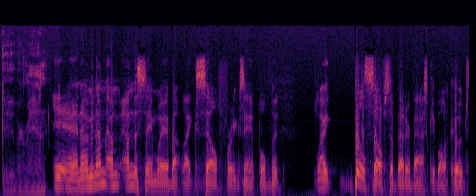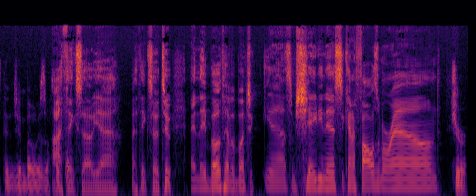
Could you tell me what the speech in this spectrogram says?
goober, man. Yeah, and I mean, I'm I'm I'm the same way about like Self, for example. But like Bill Self's a better basketball coach than Jimbo is a. Football. I think so. Yeah, I think so too. And they both have a bunch of you know some shadiness that kind of follows them around. Sure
